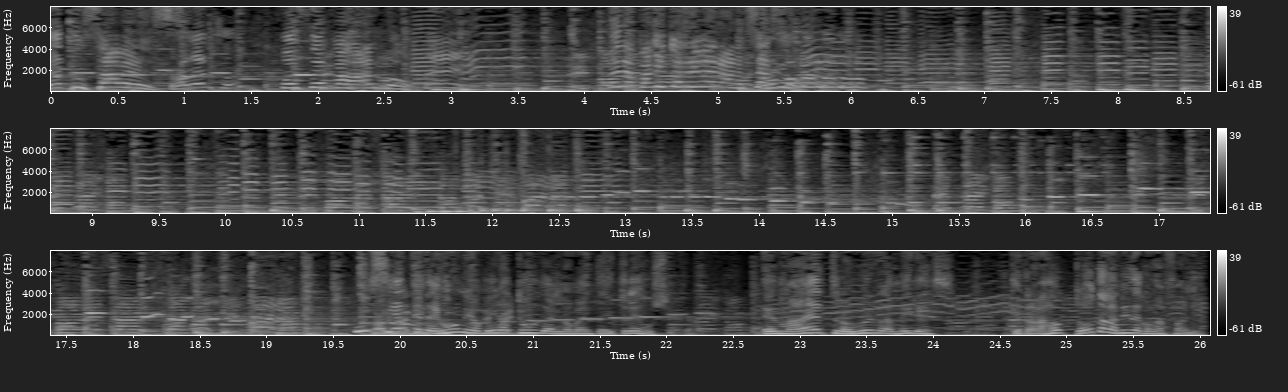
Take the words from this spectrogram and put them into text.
Ya tú sabes. traversa. José Fajardo. Mira, Paquito Rivera, el saxo. 7 de junio, mira tú, del 93. Música. El maestro Luis Ramírez, que trabajó toda la vida con la Fania,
